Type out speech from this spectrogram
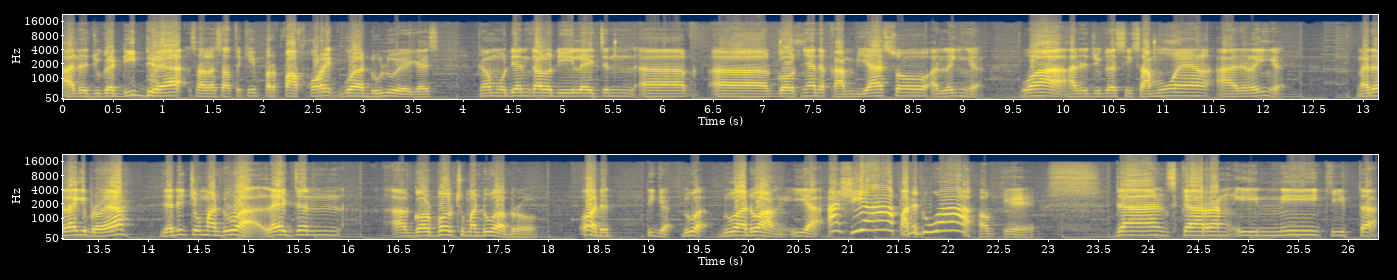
ada juga Dida, salah satu kiper favorit gua dulu ya, guys. Kemudian kalau di Legend uh, uh, Goldnya ada Cambiaso, ada lagi nggak? Wah, ada juga si Samuel, ada lagi nggak? Nggak ada lagi bro ya. Jadi cuma dua Legend uh, Gold Ball cuma dua bro. Oh ada tiga, dua, dua doang. Iya, ah siap, ada dua. Oke. Dan sekarang ini kita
